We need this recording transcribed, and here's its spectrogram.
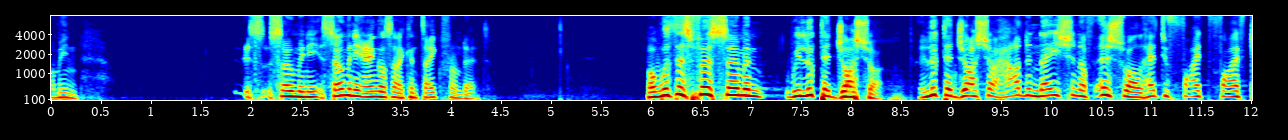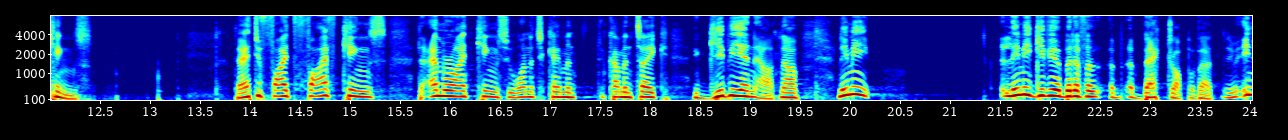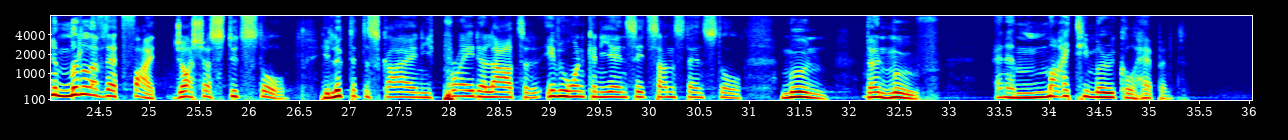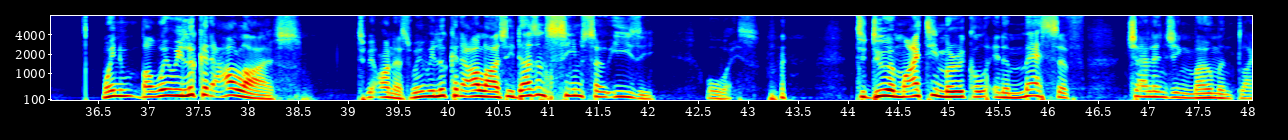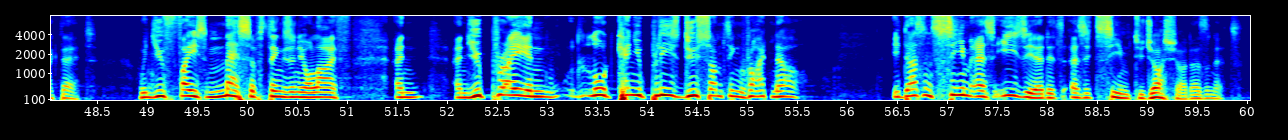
I mean it's so many so many angles i can take from that. But with this first sermon we looked at joshua. We looked at joshua how the nation of israel had to fight five kings. They had to fight five kings the amorite kings who wanted to come and come and take gibeon out. Now let me let me give you a bit of a, a, a, backdrop about in the middle of that fight joshua stood still. He looked at the sky and he prayed aloud so that everyone can hear and said sun stand still. Moon don't move. And a mighty miracle happened. When but when we look at our lives to be honest when we look at our lives it doesn't seem so easy always to do a mighty miracle in a massive challenging moment like that. When you face massive things in your life and and you pray and Lord, can you please do something right now? It doesn't seem as easy as it, seemed to Joshua, doesn't it?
